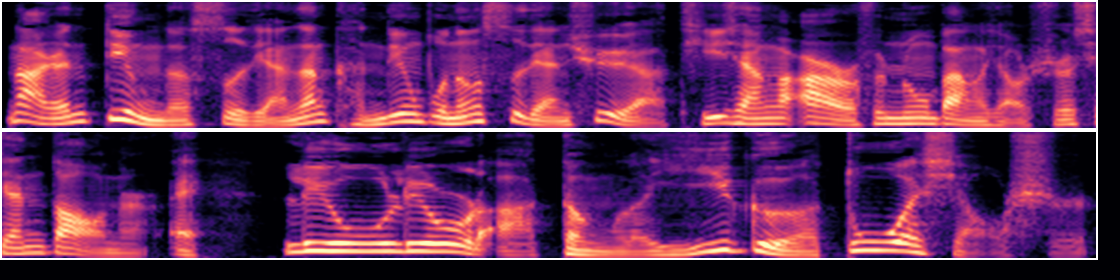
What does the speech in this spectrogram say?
那人定的四点，咱肯定不能四点去啊，提前个二十分钟、半个小时先到那儿。哎，溜溜的啊，等了一个多小时，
